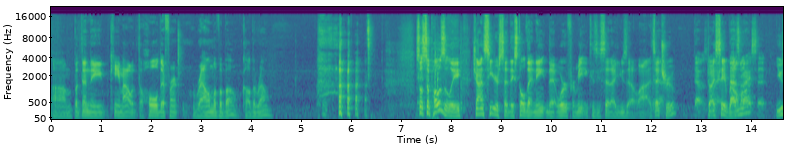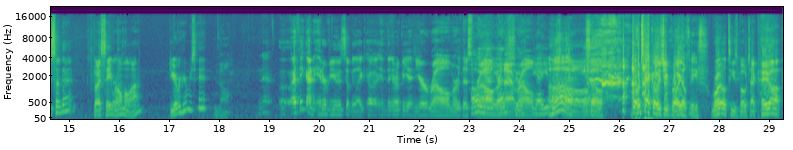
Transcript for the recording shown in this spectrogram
Um, but then they came out with the whole different realm of a bow called the Realm. so supposedly, John Cedar said they stole that name, that word from me because he said I use it a lot. Is that true? That was Do I say realm a what I said. You said that? Do I say realm a lot? Do you ever hear me say it? No. Nah, uh, I think on interviews it'll be like uh, it'll be in your realm or this Oh, realm yeah, or that true. realm. Yeah, you do Oh. say. So Bowtech owes you royalties. Royalties, Bowtech, pay up.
